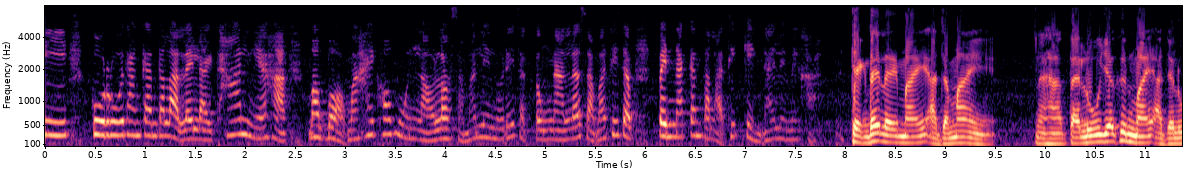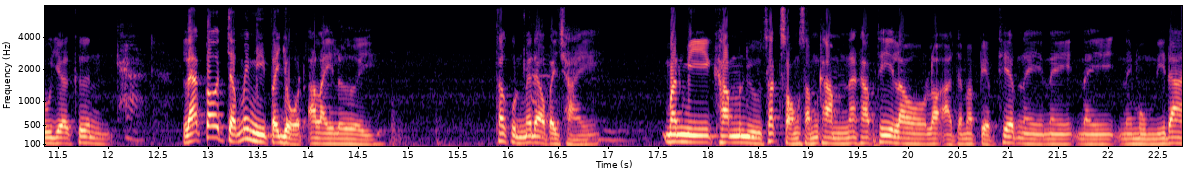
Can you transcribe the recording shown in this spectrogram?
มีกูรูทางการตลาดหลาย ๆ ท่านเนี้ยค่ะ มาบอกมาให้ข้อมูลเราเราสามารถเรียนรู้ได้จากตรงนั้น แล้วสามารถที่จะเป็นนักการตลาดที่เก่งได้เลยไหมคะเก่งได้เลยไหมอาจจะไม่นะฮะแต่รู้เยอะขึ้นไหมอาจจะรู้เยอะขึ้น ค่ะ และก็จะไม่มีประโยชน์อะไรเลย ถ้าคุณไม่ได้เอาไปใช้มั นมีคำอยู่สักสองสามคำนะครับ ที่เราเราอาจจะมาเปรียบเทียบในในในในมุมนี้ได้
